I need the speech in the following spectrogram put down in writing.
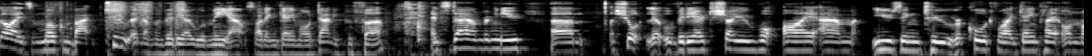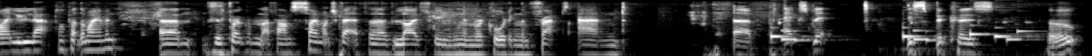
guys and welcome back to another video with me OutsideInGamer Danny Prefer. And today I'm bringing you um, a short little video to show you what I am using to record my gameplay on my new laptop at the moment. Um, this is a program that I found so much better for live streaming and recording than Fraps and uh, XSplit. This is because oh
